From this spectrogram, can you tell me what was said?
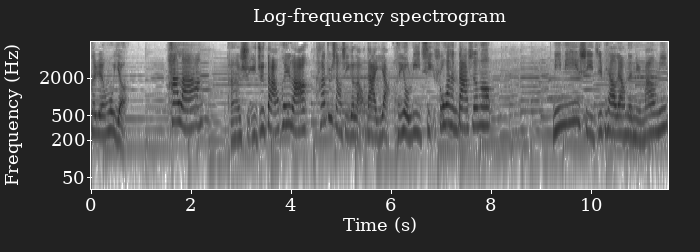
的人物有哈狼，它是一只大灰狼，它就像是一个老大一样，很有力气，说话很大声哦。咪咪是一只漂亮的女猫咪，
